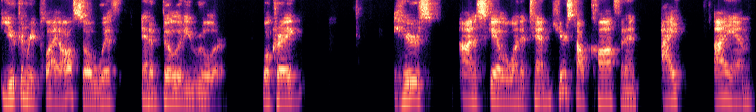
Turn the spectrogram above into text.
you can reply also with an ability ruler. Well, Craig, here's on a scale of one to 10, here's how confident I I am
